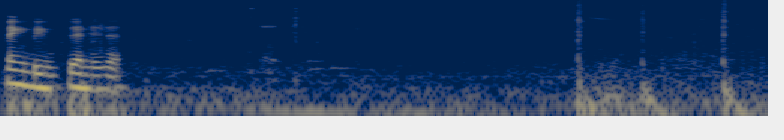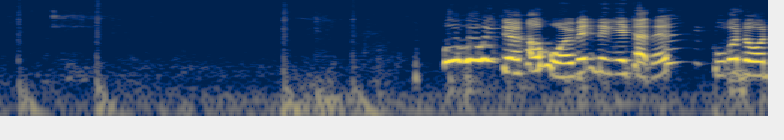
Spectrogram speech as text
แม่งดึงเพื่อนได้เลยโอ้ยเจอเข้าหัวเป็นหนึ่งไอ้จัดเอ้ยกูก็โดน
